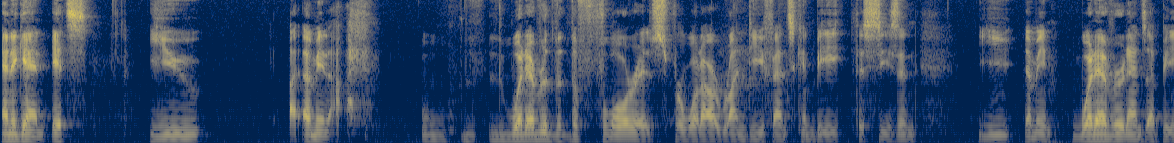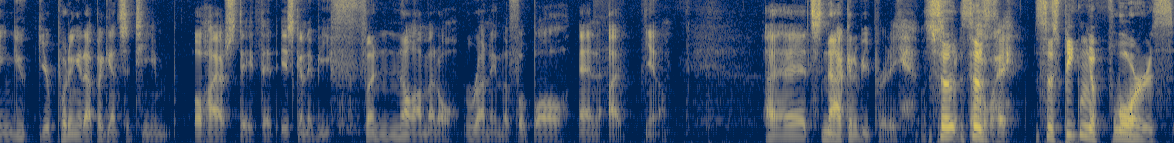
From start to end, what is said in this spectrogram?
and again, it's you. I mean, whatever the, the floor is for what our run defense can be this season, you, I mean, whatever it ends up being, you you're putting it up against a team Ohio State that is going to be phenomenal running the football, and I, you know, uh, it's not going to be pretty. so, so, so speaking of floors,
